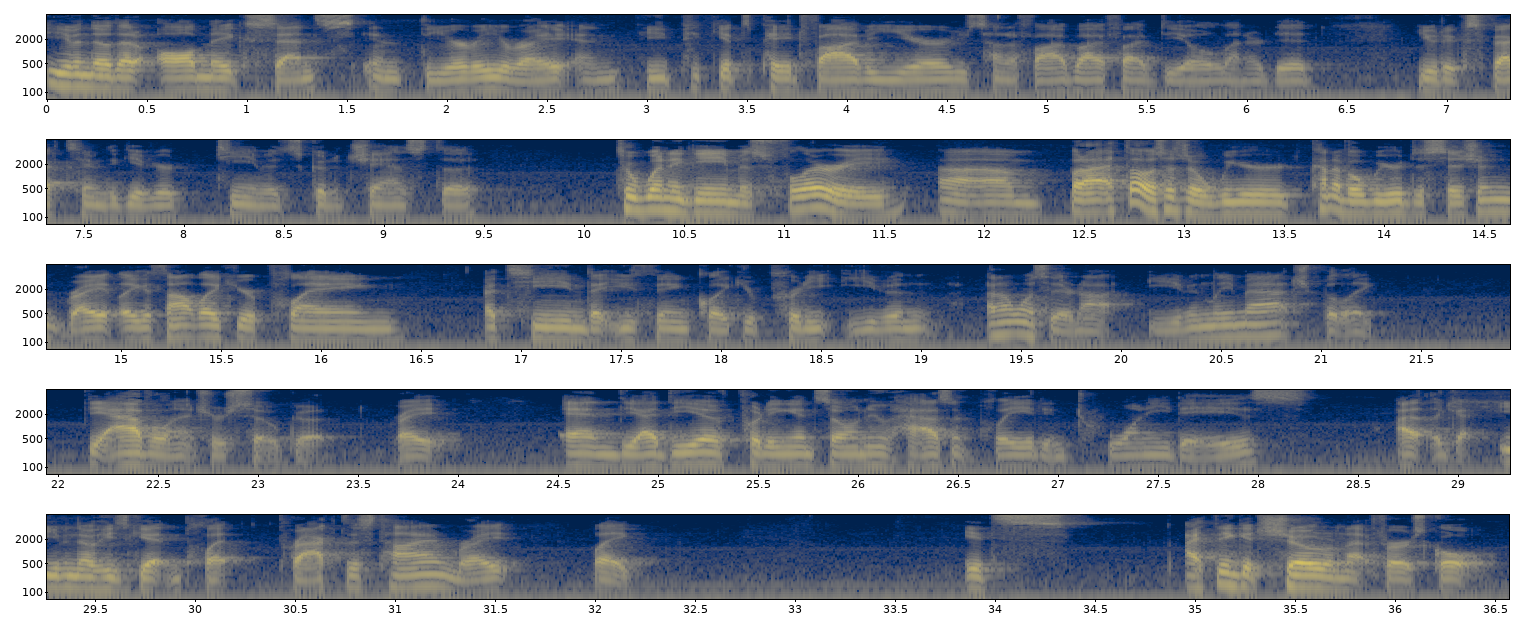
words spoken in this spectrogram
even though that all makes sense in theory, right? And he p- gets paid five a year. He's on a five by five deal. Lehner did. You'd expect him to give your team as good a chance to to win a game as Fleury. Um, but I thought it was such a weird, kind of a weird decision, right? Like it's not like you're playing a team that you think like you're pretty even. I don't want to say they're not evenly matched, but like the Avalanche are so good, right? And the idea of putting in someone who hasn't played in 20 days, I, like even though he's getting pla practice time, right? Like it's, I think it showed on that first goal.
